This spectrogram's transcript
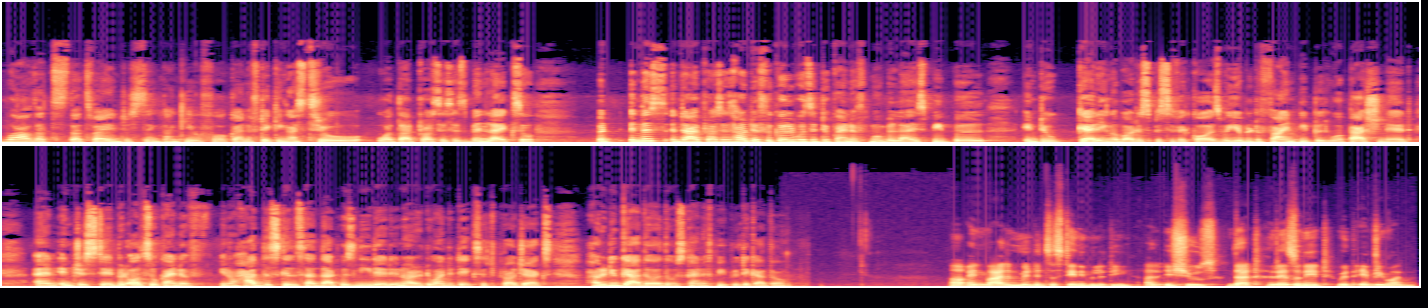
Wow, that's that's very interesting. Thank you for kind of taking us through what that process has been like. So, but in this entire process, how difficult was it to kind of mobilize people into caring about a specific cause? Were you able to find people who are passionate and interested, but also kind of you know had the skill set that was needed in order to undertake such projects? How did you gather those kind of people together? Uh, environment and sustainability are issues that resonate with everyone.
